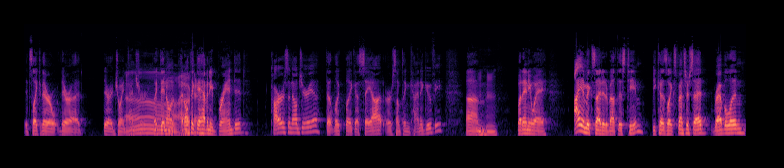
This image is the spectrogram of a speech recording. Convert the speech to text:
It's like they're they're a they're a joint venture. like they don't. I don't think Oh, they have any branded cars in Algeria that look like a Seat or something kind of goofy. Um, Mm-hmm. But anyway, I am excited about this team because, like Spencer said, Rebelin.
